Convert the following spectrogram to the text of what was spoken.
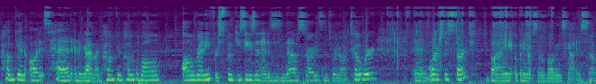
pumpkin on its head and I got my pumpkin Pokeball all ready for spooky season and this is now started since we're in October. And we'll actually start by opening up some Evolving Skies. So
